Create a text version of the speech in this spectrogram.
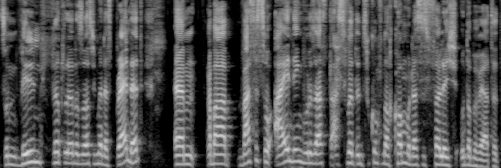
so ein Villenviertel oder sowas, wie man das brandet. Ähm, aber was ist so ein Ding, wo du sagst, das wird in Zukunft noch kommen und das ist völlig unterbewertet?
